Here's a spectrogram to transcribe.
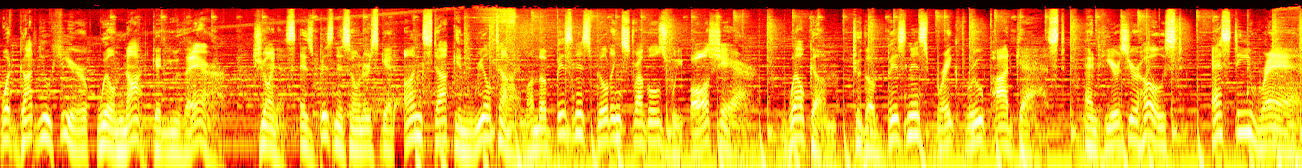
What got you here will not get you there. Join us as business owners get unstuck in real time on the business building struggles we all share. Welcome to the Business Breakthrough Podcast. And here's your host, Esty Rand.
